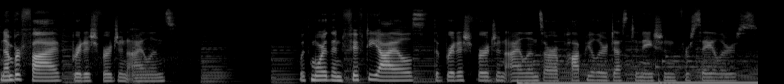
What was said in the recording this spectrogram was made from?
Number 5, British Virgin Islands. With more than 50 isles, the British Virgin Islands are a popular destination for sailors.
